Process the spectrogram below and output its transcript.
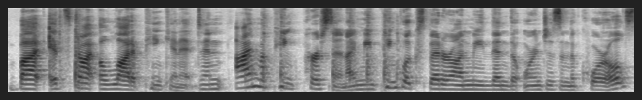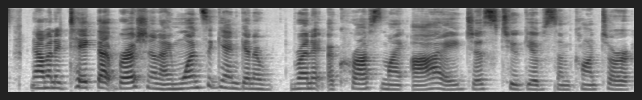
but it's got a lot of pink in it. And I'm a pink person. I mean, pink looks better on me than the oranges and the corals. Now I'm gonna take that brush and I'm once again gonna run it across my eye just to give some contour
